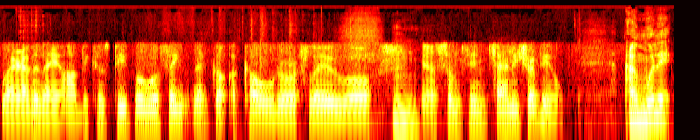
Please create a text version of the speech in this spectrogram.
wherever they are, because people will think they've got a cold or a flu or Mm. you know something fairly trivial. And will it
